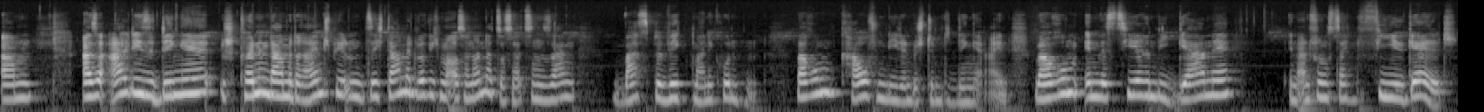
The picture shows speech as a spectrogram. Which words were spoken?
Ähm, also all diese Dinge können damit reinspielen und sich damit wirklich mal auseinanderzusetzen und sagen, was bewegt meine Kunden? Warum kaufen die denn bestimmte Dinge ein? Warum investieren die gerne, in Anführungszeichen, viel Geld?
